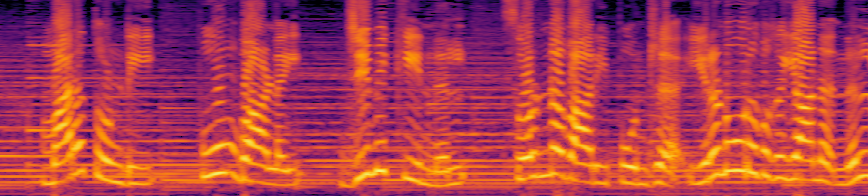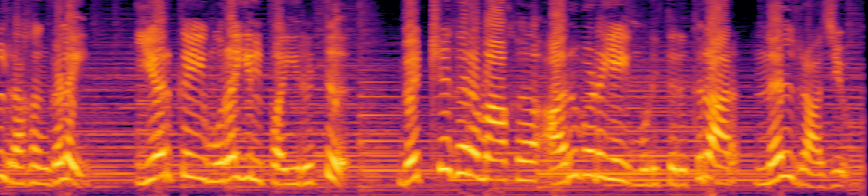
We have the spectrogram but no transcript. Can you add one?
மரத்தொண்டி பூம்பாளை ஜிமிக்கி நெல் சொர்ணவாரி போன்ற இருநூறு வகையான நெல் ரகங்களை இயற்கை முறையில் பயிரிட்டு வெற்றிகரமாக அறுவடையை முடித்திருக்கிறார் நெல் ராஜீவ்.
